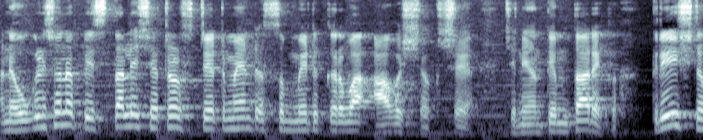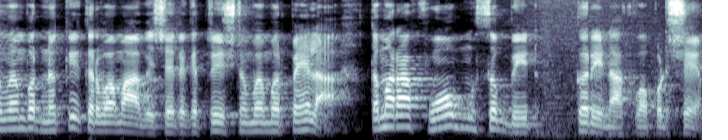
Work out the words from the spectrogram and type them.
અને ઓગણીસો ને પિસ્તાલીસ હેઠળ સ્ટેટમેન્ટ સબમિટ કરવા આવશ્યક છે. જેની અંતિમ તારીખ ત્રીસ નવેમ્બર નક્કી કરવામાં આવી છે. એટલે કે ત્રીસ નવેમ્બર પહેલાં તમારા ફોર્મ સબમિટ કરી નાખવા પડશે.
